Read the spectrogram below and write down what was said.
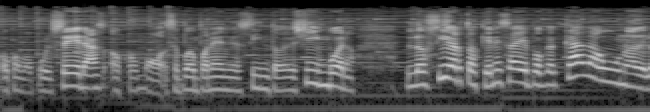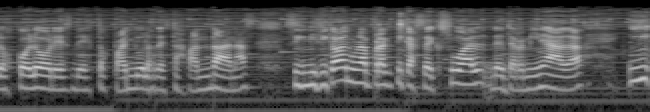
o como pulseras o como se pueden poner en el cinto del jean. Bueno, lo cierto es que en esa época cada uno de los colores de estos pañuelos, de estas bandanas, significaban una práctica sexual determinada y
